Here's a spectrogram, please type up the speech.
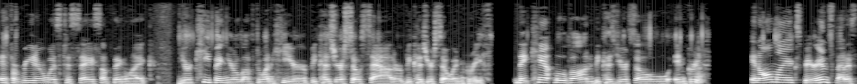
if a reader was to say something like, you're keeping your loved one here because you're so sad or because you're so in grief they can't move on because you're so in grief. In all my experience, that is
